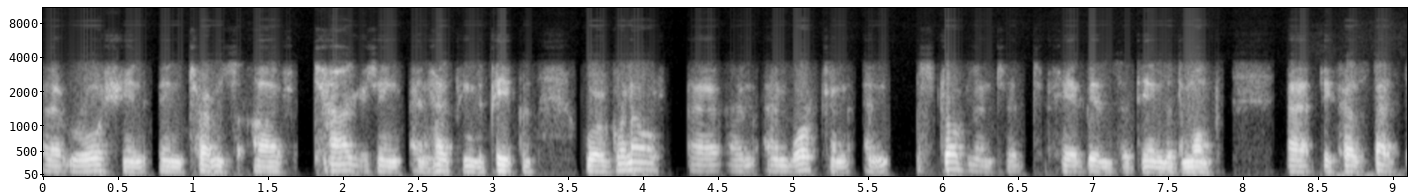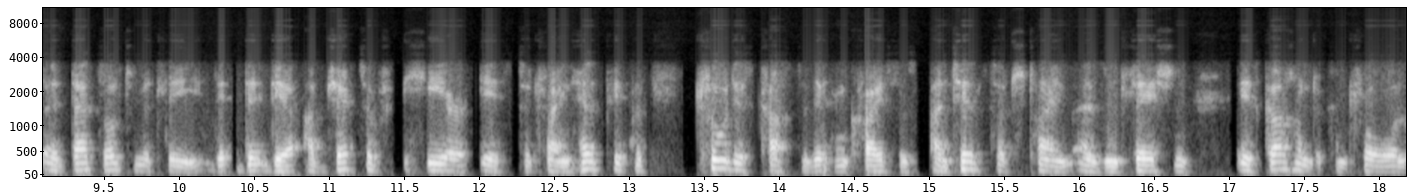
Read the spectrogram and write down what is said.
uh, Roisin in terms of targeting and helping the people who are going out uh, and, and, working and struggling to, to, pay bills at the end of the month. Uh, because that that's ultimately the, the, the, objective here is to try and help people through this cost of living crisis until such time as inflation is got under control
